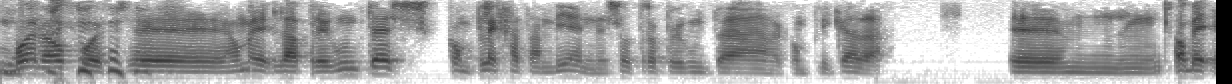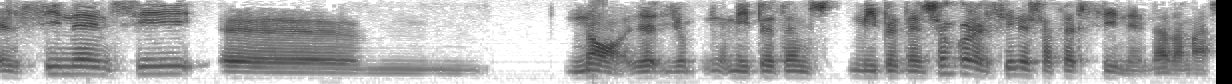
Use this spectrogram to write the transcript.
Bueno, pues, eh, hombre, la pregunta es compleja también, es otra pregunta complicada. Eh, hombre, el cine en sí, eh, no, mi, mi pretensión con el cine es hacer cine, nada más.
